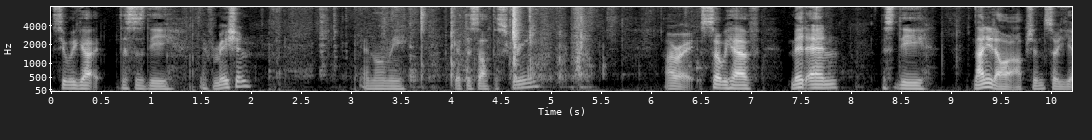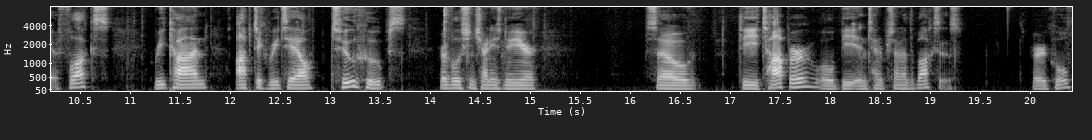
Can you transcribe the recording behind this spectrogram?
see we got. This is the information. And let me get this off the screen. All right, so we have mid-end. This is the $90 option. So you get Flux, Recon, Optic Retail, two hoops, Revolution Chinese New Year. So the topper will be in 10% of the boxes. Very cool.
